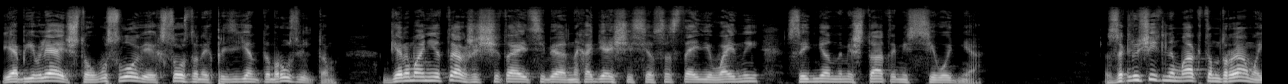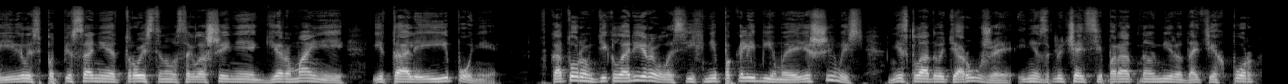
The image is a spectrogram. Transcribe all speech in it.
и объявляет, что в условиях, созданных президентом Рузвельтом, Германия также считает себя находящейся в состоянии войны с Соединенными Штатами с сего. Заключительным актом драмы явилось подписание Тройственного соглашения Германии, Италии и Японии, котором декларировалась их непоколебимая решимость не складывать оружие и не заключать сепаратного мира до тех пор,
